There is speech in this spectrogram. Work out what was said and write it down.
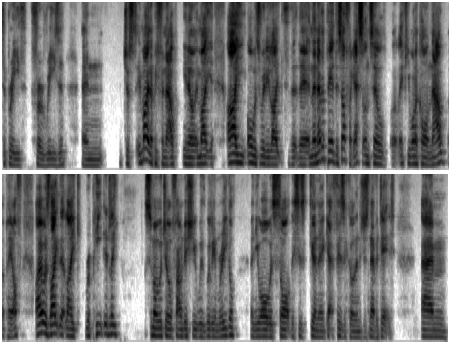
to breathe for a reason. And just it might not be for now, you know. It might. I always really liked that they and they never paid this off, I guess, until if you want to call now a payoff. I always liked that, like repeatedly, Samoa Joe found issue with William Regal, and you always thought this is gonna get physical, and it just never did. Um,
